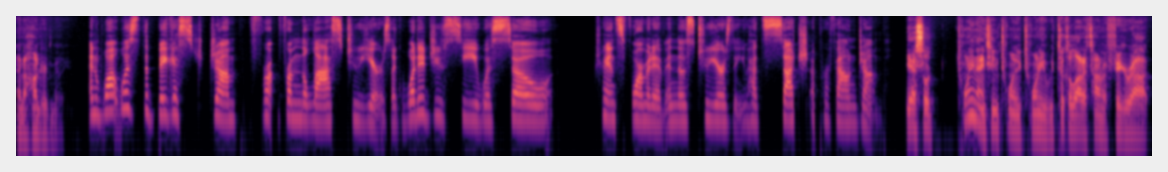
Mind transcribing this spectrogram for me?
and 100 million. And what was the biggest jump fr- from the last two years? Like, what did you see was so transformative in those two years that you had such a profound jump? Yeah. So 2019, 2020, we took a lot of time to figure out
